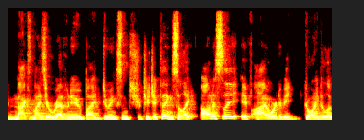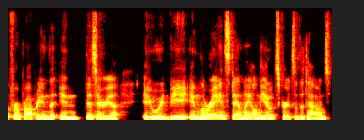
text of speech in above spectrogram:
maximize your revenue by doing some strategic things. So like honestly, if I were to be going to look for a property in the in this area, it would be in Luray and Stanley on the outskirts of the towns.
